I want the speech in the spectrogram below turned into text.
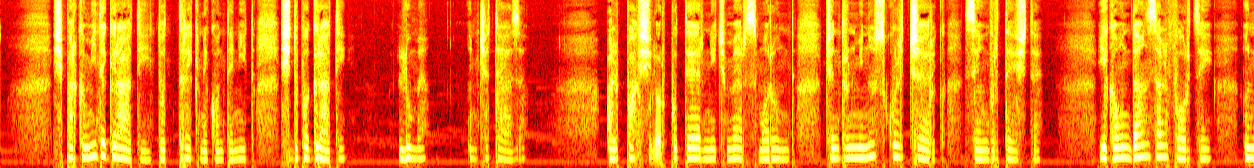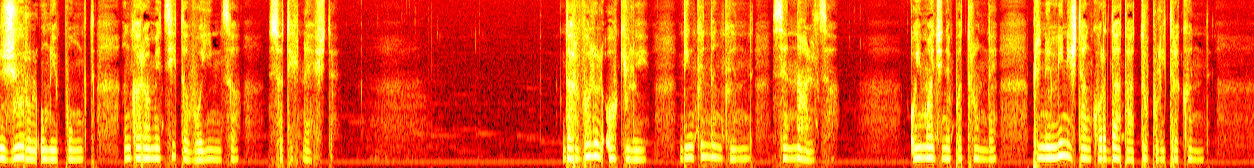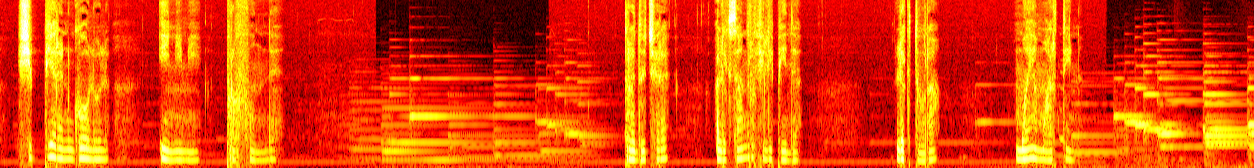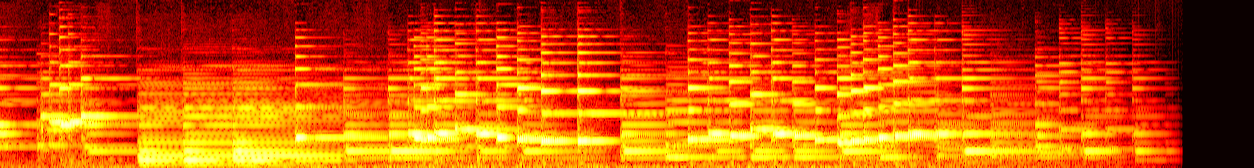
Și parcă mii de gratii tot trec necontenit și după gratii lumea încetează. Al pașilor puternici mers mărunt, ce într-un minuscul cerc se învârtește. E ca un dans al forței în jurul unui punct în care o amețită voință se odihnește. Dar vălul ochiului din când în când se înalță. O imagine pătrunde prin liniștea încordată a trupului trecând și piere în golul inimii profunde. Traducere Alexandru Filipide Lectura Maia Martin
